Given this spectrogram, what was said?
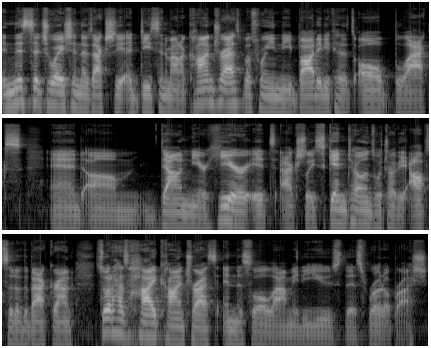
in this situation, there's actually a decent amount of contrast between the body because it's all blacks and um, down near here, it's actually skin tones, which are the opposite of the background. So it has high contrast and this will allow me to use this roto brush.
